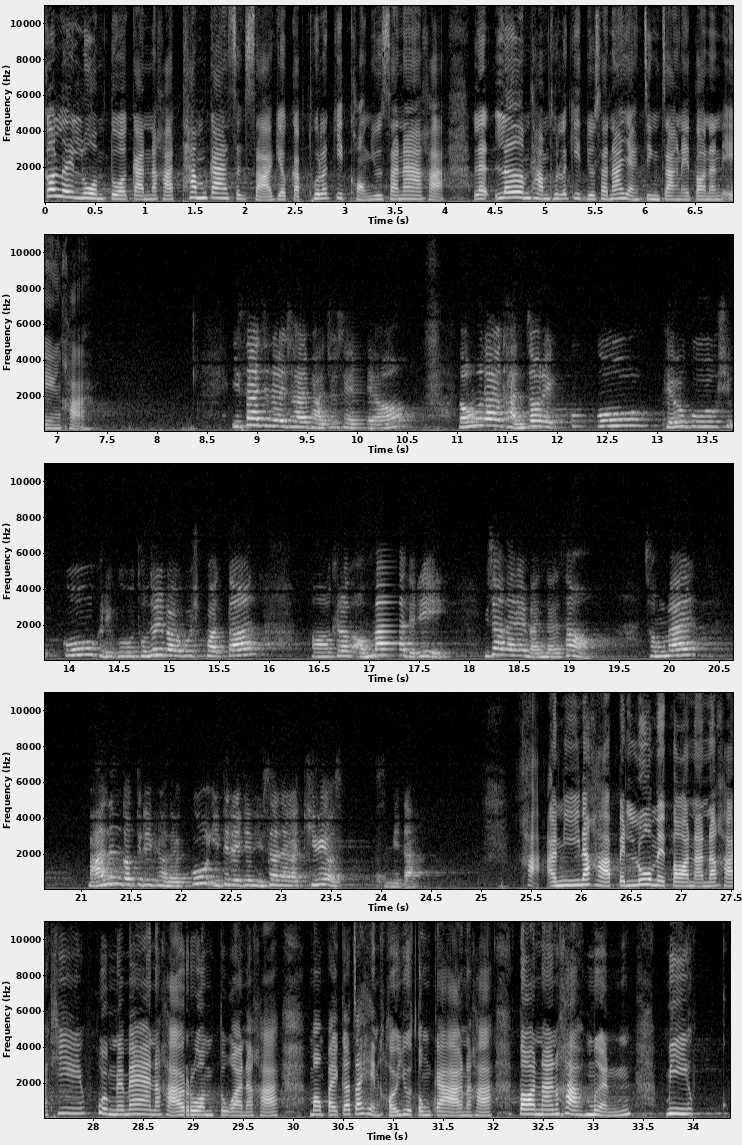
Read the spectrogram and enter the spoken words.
ก็เลยรวมตัวกันนะคะทำการศึกษาเกี่ยวกับธุรกิจของยูซาน่าค่ะ และเริ่มทำธุรกิจยูซาน่าอย่างจริงจังในตอนนั้นเองค่ะ 이 사진을 잘 봐주세요. 너무나 간절했고 배우고 싶고 그리고 돈을 벌고 싶었던 어, 그런 엄마들이 유산화를 만나서 정말 많은 것들이 변했고 이들에게는 유산화가 기회였습니다. ค่ะ อันนี้นะคะเป็นรูปในตอนนั้นนะคะ ที่คุณแม่แม่ๆนะคะ รวมตัวนะคะ มองไปก็จะเห็นเขาอยู่ตรงกลางนะคะ ตอนนั้นค่ะเหมือนมี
